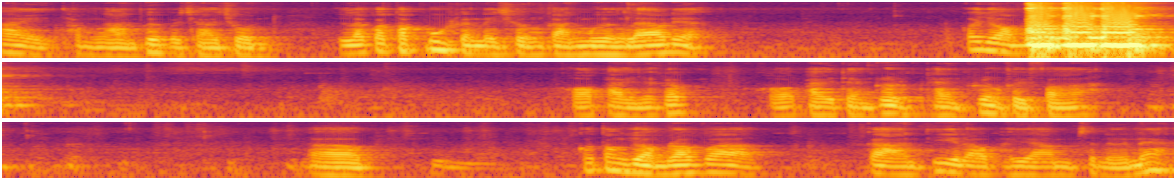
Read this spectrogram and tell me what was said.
ให้ทำงานเพื่อประชาชน แล้วก็ถ้าพูดกันในเชิงการเมืองแล้วเนี่ยก็ยอมขออภัยนะครับ ขออภัยแทนเครื่องแทนเครื่องไฟฟ้าอ่อก็ต้องยอมรับว่าการที่เราพยายามเสนอแนะ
